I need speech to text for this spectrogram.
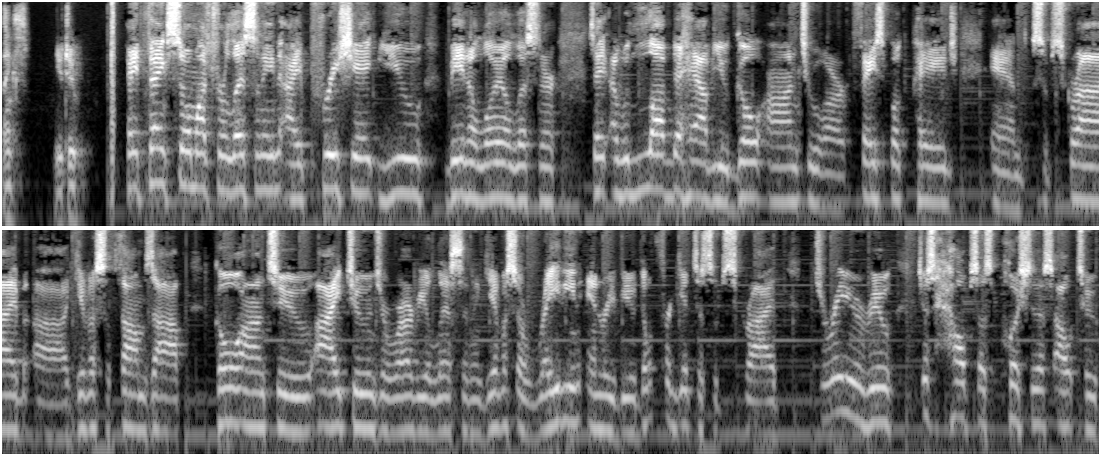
Thanks. You too. Hey, thanks so much for listening. I appreciate you being a loyal listener. Say, I would love to have you go on to our Facebook page and subscribe. Uh, give us a thumbs up. Go on to iTunes or wherever you listen and give us a rating and review. Don't forget to subscribe. But your rating and review just helps us push this out to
